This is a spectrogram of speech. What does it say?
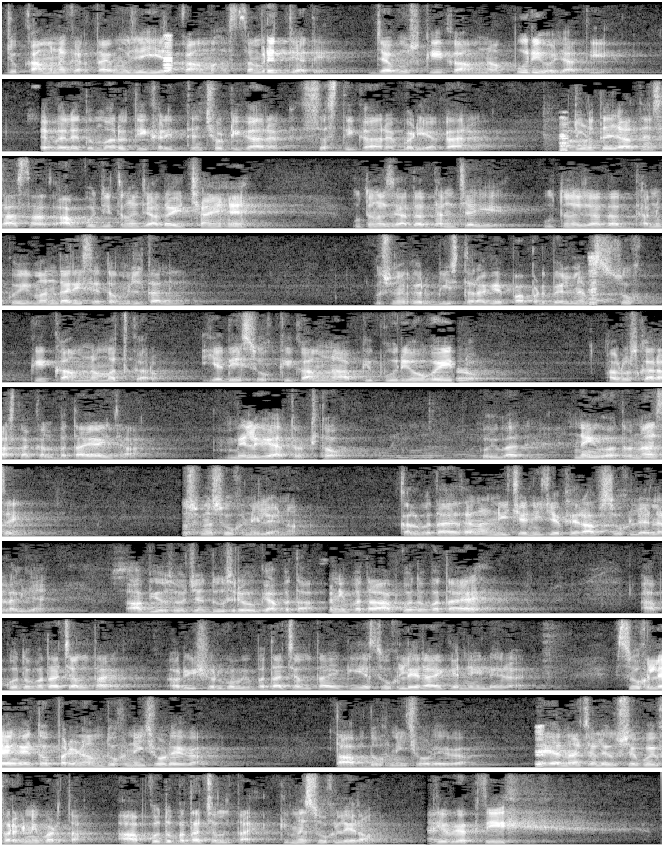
जो कामना करता है, मुझे ये काम समृद्ध जब उसकी कामना पूरी हो जाती है पहले तो मारुति खरीदते हैं, छोटी कार है, सस्ती कार है, बढ़िया कार है। जुड़ते जाते हैं साथ साथ आपको जितना ज़्यादा इच्छाएँ हैं, उतना ज़्यादा धन चाहिए, उतना ज़्यादा धन कोई ईमानदारी से तो मिलता नहीं। उसमें फिर बीस तरह के पापड़ बेलने सुख की कामना मत करो। यदि सुख की कामना आपकी पूरी हो गई लो और उसका रास्ता कल बताया ही था। मिल गया तो ठीक तो कोई बात नहीं। नहीं हुआ तो ना सही। उसमें सुख नहीं लेना। कल बताया था ना नीचे नीचे फिर आप सुख लेने लग जाए। आप ये सोचें, दूसरे को क्या पता? नहीं पता, आपको तो पता है। आपको तो पता चलता है, और ईश्वर को भी पता चलता है कि ये सुख ले रहा है कि नहीं ले रहा है। सुख लेंगे तो परिणाम दुख नहीं छोड़ेगा, ताप दुख नहीं छोड़ेगा। या ना चले, उससे कोई फ़र्क नहीं पड़ता। आपको तो पता चलता है कि मैं सुख ले रहा हूँ। कि व्यक्ति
